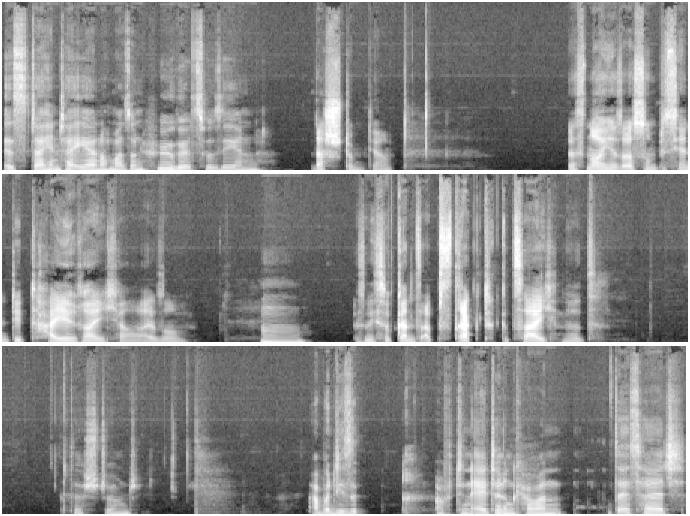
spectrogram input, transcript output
ist dahinter eher nochmal so ein Hügel zu sehen. das stimmt, ja. Das Neue ist auch so ein bisschen detailreicher, also Mhm, ist nicht so ganz abstrakt gezeichnet. das stimmt. Aber diese auf den älteren Covern, da ist halt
